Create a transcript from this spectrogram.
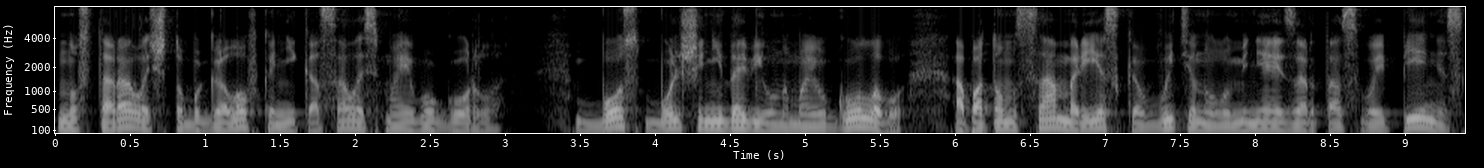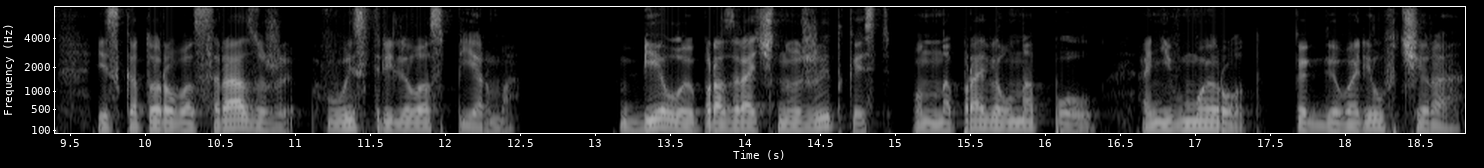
но старалась, чтобы головка не касалась моего горла. Босс больше не давил на мою голову, а потом сам резко вытянул у меня изо рта свой пенис, из которого сразу же выстрелила сперма. Белую прозрачную жидкость он направил на пол, а не в мой рот, как говорил вчера.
